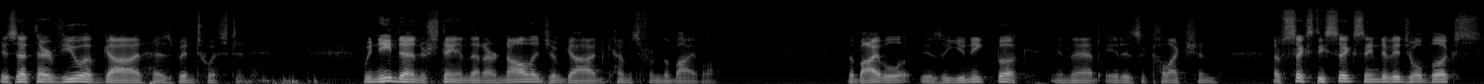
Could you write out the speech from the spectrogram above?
is that their view of God has been twisted. We need to understand that our knowledge of God comes from the Bible. The Bible is a unique book in that it is a collection of 66 individual books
